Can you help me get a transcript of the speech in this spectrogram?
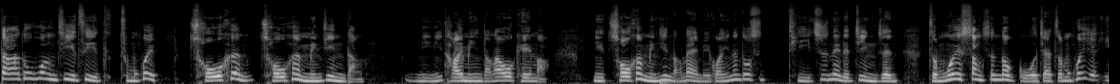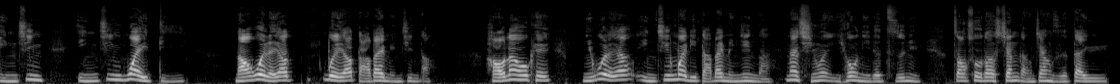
大家都忘记自己怎么会仇恨仇恨民进党？你你讨厌民进党那 OK 嘛？你仇恨民进党那也没关系，那都是体制内的竞争，怎么会上升到国家？怎么会引进引进外敌？然后为了要为了要打败民进党，好，那 OK，你为了要引进外敌打败民进党，那请问以后你的子女遭受到香港这样子的待遇，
